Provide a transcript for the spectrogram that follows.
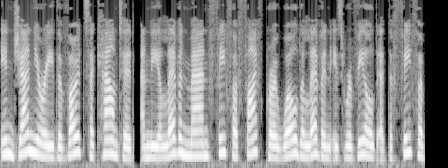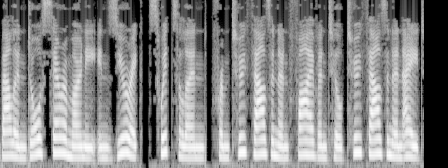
In January the votes are counted, and the 11-man FIFA FIFPro World 11 is revealed at the FIFA Ballon d'Or ceremony in Zurich, Switzerland. From 2005 until 2008,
